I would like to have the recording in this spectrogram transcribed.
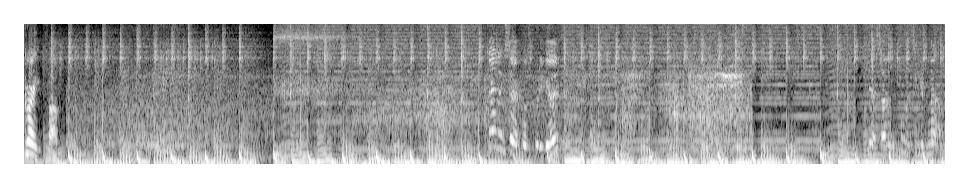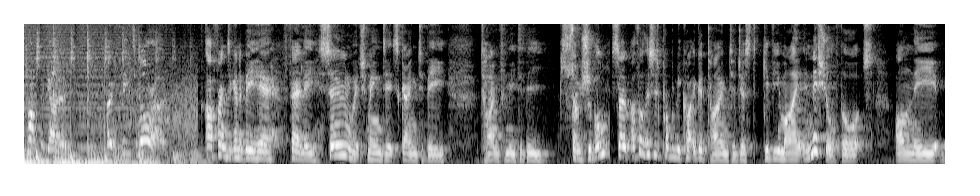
Great fun. Turning circle's pretty good. Yes, I look forward to giving that a proper go. Hopefully tomorrow. Our friends are going to be here fairly soon, which means it's going to be time for me to be sociable. So I thought this is probably quite a good time to just give you my initial thoughts on the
